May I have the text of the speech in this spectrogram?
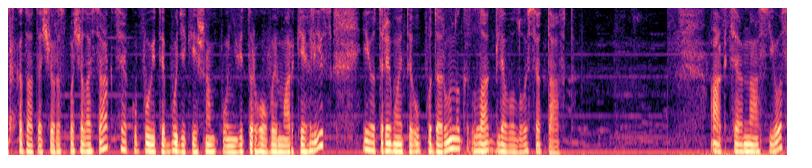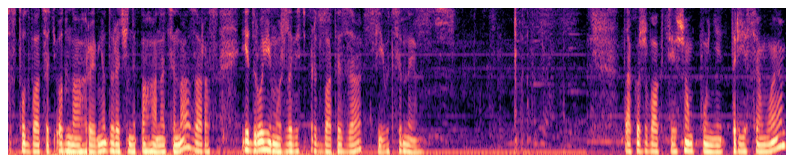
сказати, що розпочалася акція. Купуєте будь-який шампунь від торгової марки Gliss і отримуєте у подарунок лак для волосся Taft. Акція на Сйос 121 гривня. До речі, непогана ціна зараз. І другий можливість придбати за пів ціни. Також в акції шампуні 3 СМ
